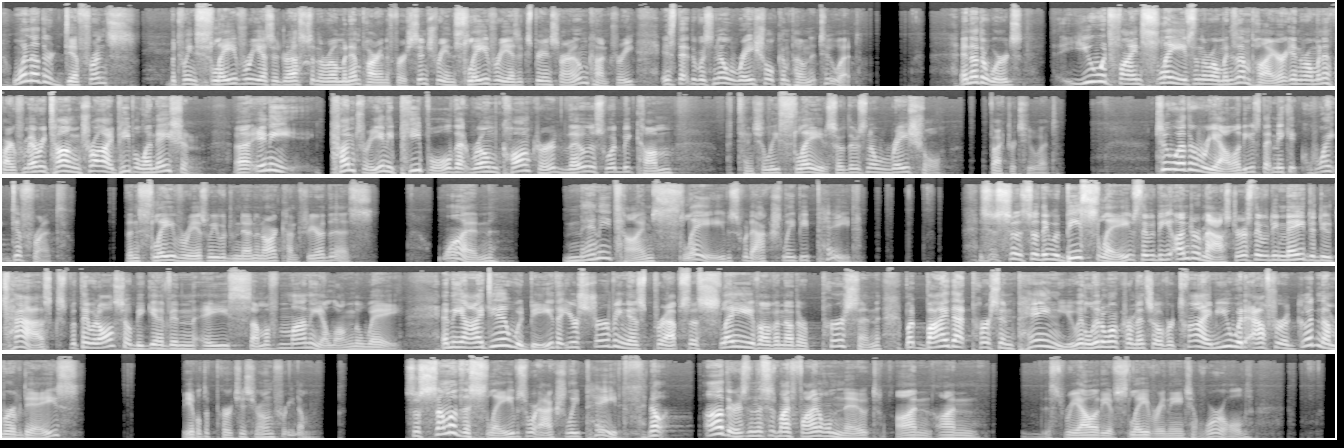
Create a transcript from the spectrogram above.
One other difference between slavery as addressed in the Roman Empire in the first century and slavery as experienced in our own country is that there was no racial component to it. In other words, you would find slaves in the Roman Empire, in the Roman Empire, from every tongue, tribe, people, and nation. Uh, any country, any people that Rome conquered, those would become potentially slaves. So there's no racial factor to it. Two other realities that make it quite different than slavery as we would have known in our country are this one, many times slaves would actually be paid. So, so, they would be slaves, they would be under masters, they would be made to do tasks, but they would also be given a sum of money along the way. And the idea would be that you're serving as perhaps a slave of another person, but by that person paying you in little increments over time, you would, after a good number of days, be able to purchase your own freedom. So some of the slaves were actually paid. Now, Others, and this is my final note on, on this reality of slavery in the ancient world,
